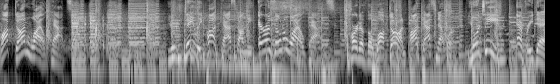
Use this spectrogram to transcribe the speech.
Locked On Wildcats, your daily podcast on the Arizona Wildcats, part of the Locked On Podcast Network. Your team every day.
